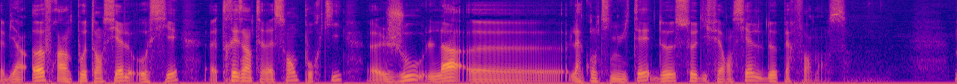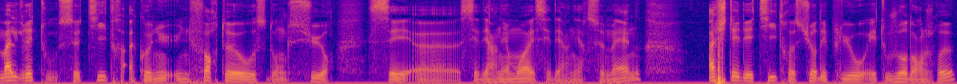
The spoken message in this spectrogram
eh bien, offre un potentiel haussier euh, très intéressant pour qui euh, joue la, euh, la continuité de ce différentiel de performance. Malgré tout, ce titre a connu une forte hausse donc sur ces derniers mois et ces dernières semaines acheter des titres sur des plus hauts est toujours dangereux.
